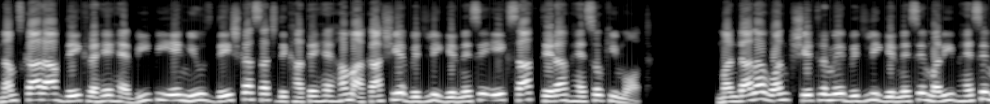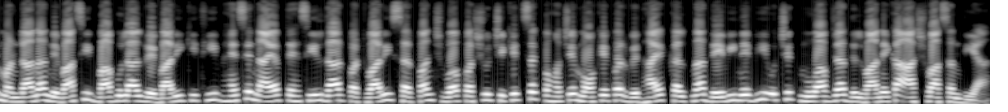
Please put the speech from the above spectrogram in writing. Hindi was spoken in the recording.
नमस्कार, आप देख रहे हैं बीपीए न्यूज़ देश का सच दिखाते हैं, हम आकाशीय बिजली गिरने से एक साथ तेरह भैंसों की मौत। मंडाना वन क्षेत्र में बिजली गिरने से मरी भैंसे मंडाना निवासी बाबूलाल रेबारी की थी। भैंसे नायब तहसीलदार पटवारी, सरपंच व पशु चिकित्सक पहुँचे मौके पर। विधायक कल्पना देवी ने भी उचित मुआवजा दिलवाने का आश्वासन दिया।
